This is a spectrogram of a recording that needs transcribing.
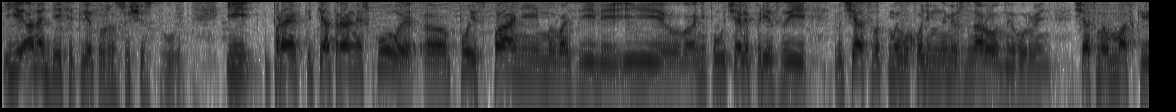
и она 10 лет уже существует. И проекты театральной школы по Испании мы возили, и они получали призы. И вот сейчас вот мы выходим на международный уровень. Сейчас мы в Москве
